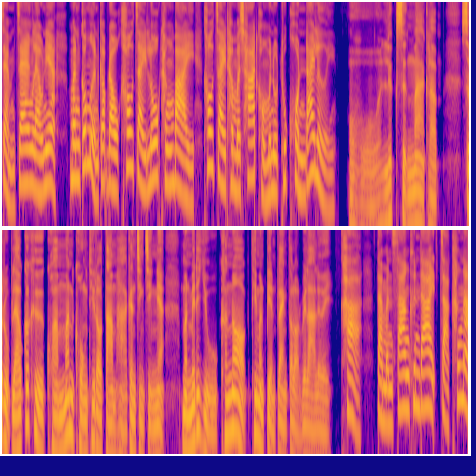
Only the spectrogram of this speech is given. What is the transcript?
แจ่มแจ้งแล้วเนี่ย มันก็เหมือนกับเราเข้าใจโลกทั้งใบ เข้าใจธรรมชาติของมนุษย์ทุกคนได้เลย โอ้โห ลึกซึ้งมากครับ สรุปแล้วก็คือความมั่นคงที่เราตามหากันจริง ๆ เนี่ย มันไม่ได้อยู่ข้างนอกที่มันเปลี่ยนแปลงตลอดเวลาเลย ค่ะ แต่มันสร้างขึ้นได้จากข้างใน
